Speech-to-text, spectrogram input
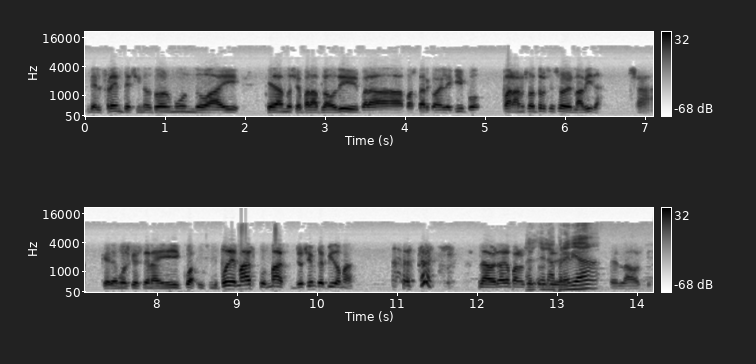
del frente, sino todo el mundo ahí quedándose para aplaudir, para, para estar con el equipo. Para nosotros eso es la vida. O sea, queremos que estén ahí. Y si puede más, pues más. Yo siempre pido más. la verdad que para nosotros En la es- previa, es la hostia.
